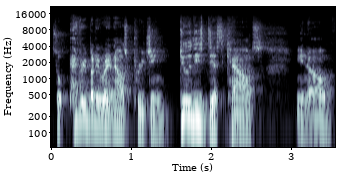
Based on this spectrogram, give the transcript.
So everybody right now is preaching do these discounts you know,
